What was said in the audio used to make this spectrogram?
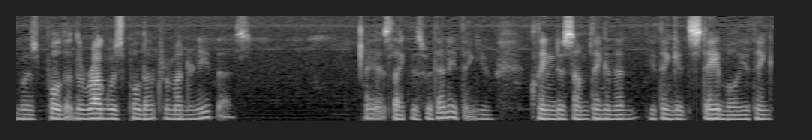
was pulled the rug was pulled out from underneath us. It's like this with anything. You cling to something and then you think it's stable. You think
